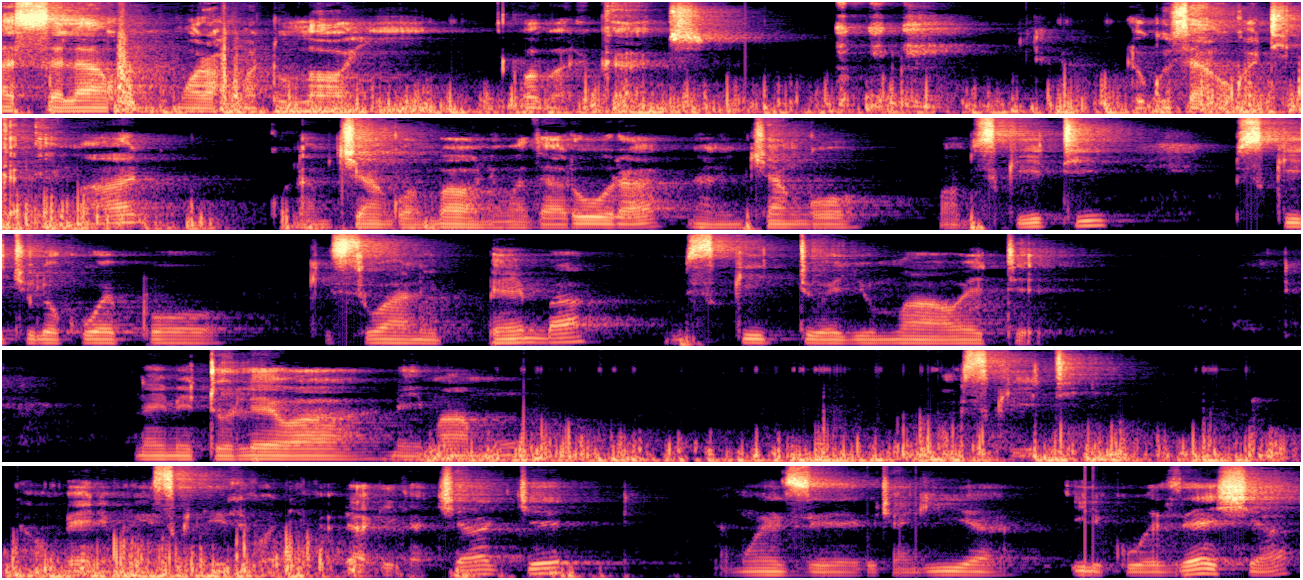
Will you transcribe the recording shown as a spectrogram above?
Assalamu warahmatullahi wabarakatu. Ndugu zangu katika imani, kuna mchango ambao ni wa dharura na ni mchango wa msikiti, msikiti uliokuwepo kisiwani Pemba, msikiti wa Ijumaa Wete, na imetolewa na imamu wa msikiti. Naombeni mnisikilize kwa dakika chache na muweze kuchangia ili kuwezesha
